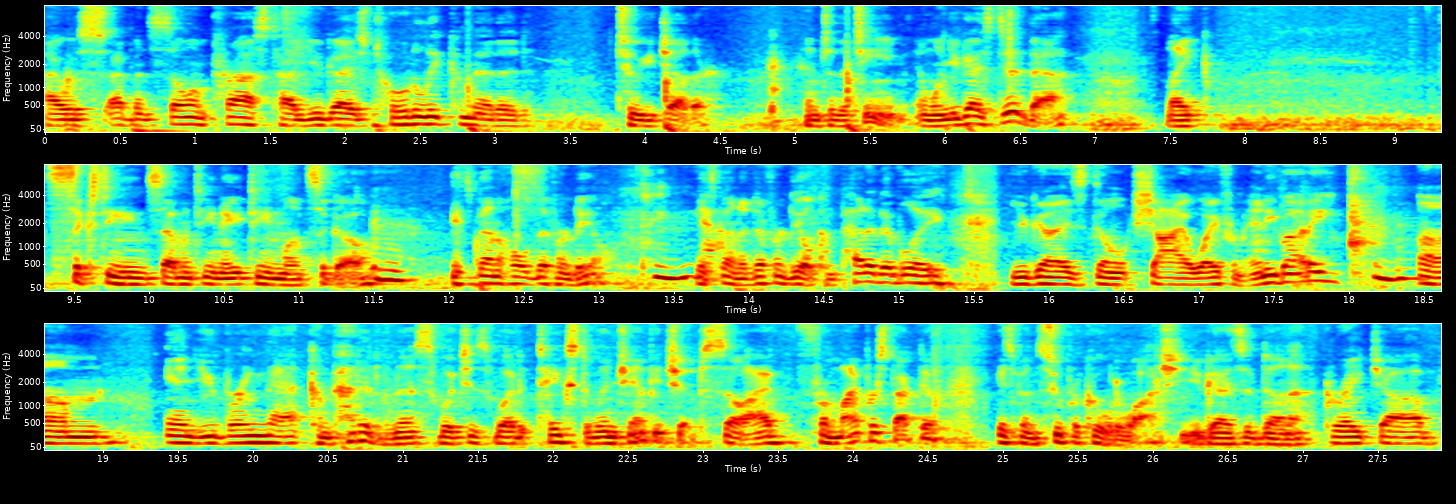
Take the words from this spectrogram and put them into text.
I was I've been so impressed how you guys totally committed to each other and to the team. And when you guys did that, like 16, 17, 18 months ago, mm-hmm. it's been a whole different deal. Mm-hmm. It's Yeah. been a different deal competitively. You guys don't shy away from anybody. Mm-hmm. Um, and you bring that competitiveness, which is what it takes to win championships. So, I, from my perspective, it's been super cool to watch. You guys have done a great job.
